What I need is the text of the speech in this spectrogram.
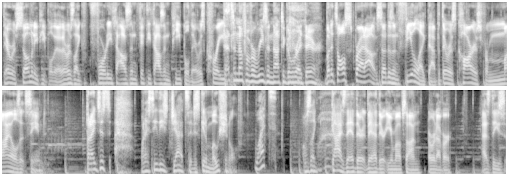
There were so many people there. There was like 40,000, 50,000 people there. It was crazy. That's enough of a reason not to go right there. but it's all spread out, so it doesn't feel like that. But there was cars for miles, it seemed. But I just, when I see these jets, I just get emotional. What? I was like, guys, they had their they had their earmuffs on or whatever, as these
